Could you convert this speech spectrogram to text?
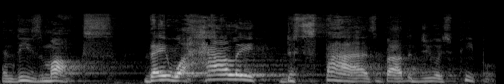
And these monks, they were highly despised by the Jewish people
